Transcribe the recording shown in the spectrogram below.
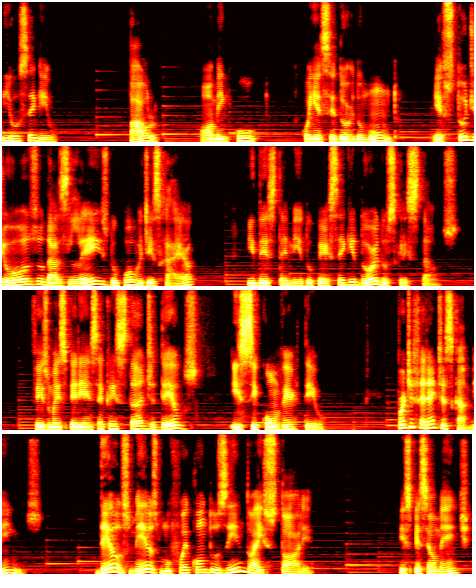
e o seguiu. Paulo, homem culto, conhecedor do mundo, estudioso das leis do povo de Israel e destemido perseguidor dos cristãos. Fez uma experiência cristã de Deus e se converteu. Por diferentes caminhos, Deus mesmo foi conduzindo a história, especialmente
